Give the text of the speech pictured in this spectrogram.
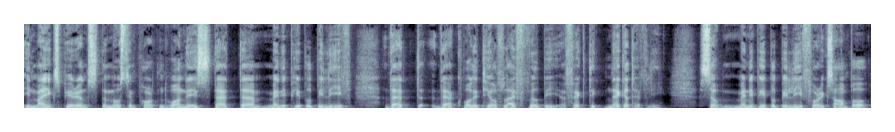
in my experience, the most important one is that um, many people believe that their quality of life will be affected negatively. So many people believe, for example,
